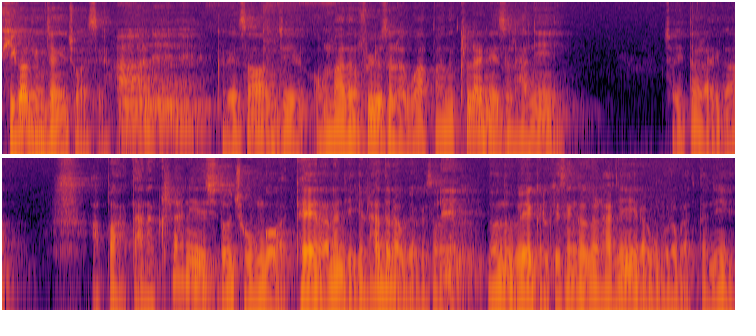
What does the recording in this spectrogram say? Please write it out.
귀가 굉장히 좋았어요. 아, 네, 네. 그래서 이제 엄마는 플룻을 하고 아빠는 클라리넷을 하니 저희 딸 아이가 아빠 나는 클라리넷이 더 좋은 것 같아 라는 얘기를 하더라고요. 그래서 네. 너는 왜 그렇게 생각을 하니? 라고 물어봤더니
